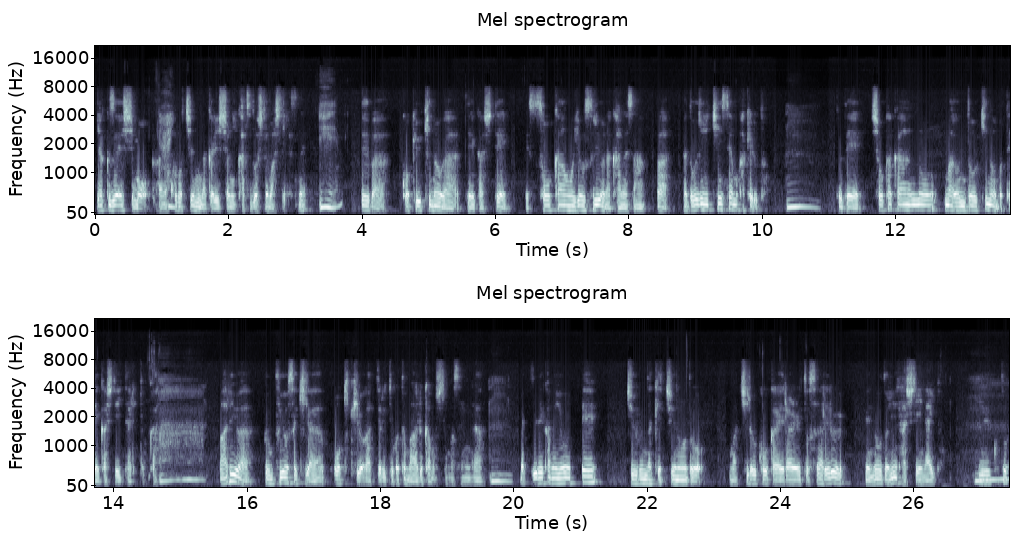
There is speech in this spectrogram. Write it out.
薬剤師もあの、はい、このチームの中で一緒に活動してましてですね。えー、例えば呼吸機能が低下して相関を要するような患者さんは同時に鎮静もかけると。うんで消化管の、まあ、運動機能も低下していたりとかあるいは分布容積が大きく広がっているということもあるかもしれませんが、うん、いずれかのよって十分な血中濃度、まあ、治療効果が得られるとされる濃度に達していないということ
